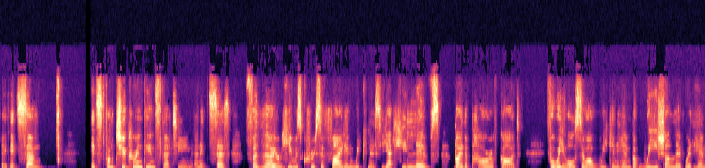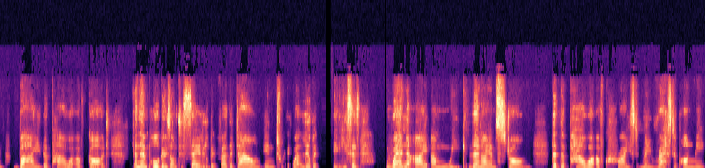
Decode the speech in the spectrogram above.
it's um it's from 2 Corinthians 13, and it says, for though he was crucified in weakness, yet he lives by the power of God. For we also are weak in him, but we shall live with him by the power of God. And then Paul goes on to say a little bit further down in, well, a little bit, he says, When I am weak, then I am strong that the power of Christ may rest upon me.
